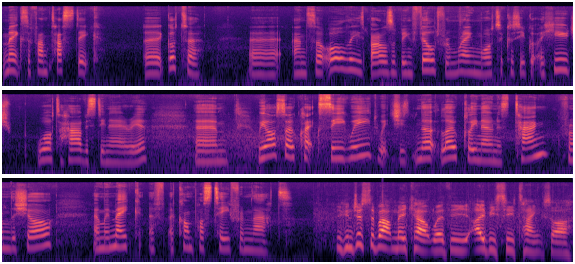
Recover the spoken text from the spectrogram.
makes a fantastic uh, gutter. Uh, and so all these barrels have been filled from rainwater because you've got a huge water harvesting area. Um, we also collect seaweed, which is no locally known as tang, from the shore, and we make a, a compost tea from that. You can just about make out where the IBC tanks are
